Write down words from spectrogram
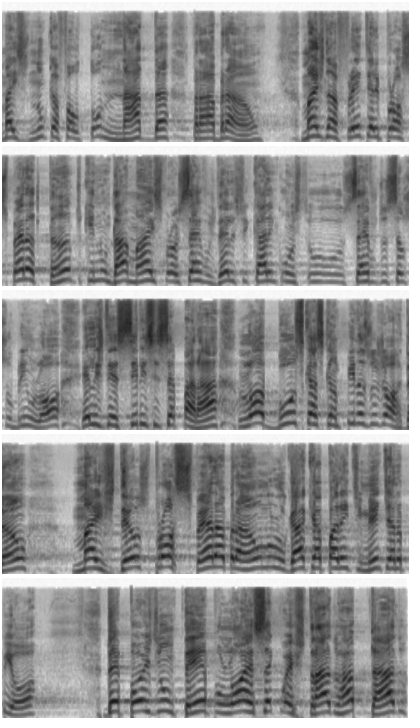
mas nunca faltou nada para Abraão. Mas na frente ele prospera tanto que não dá mais para os servos deles ficarem com os, os servos do seu sobrinho Ló. Eles decidem se separar. Ló busca as campinas do Jordão, mas Deus prospera Abraão no lugar que aparentemente era pior. Depois de um tempo, Ló é sequestrado, raptado.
